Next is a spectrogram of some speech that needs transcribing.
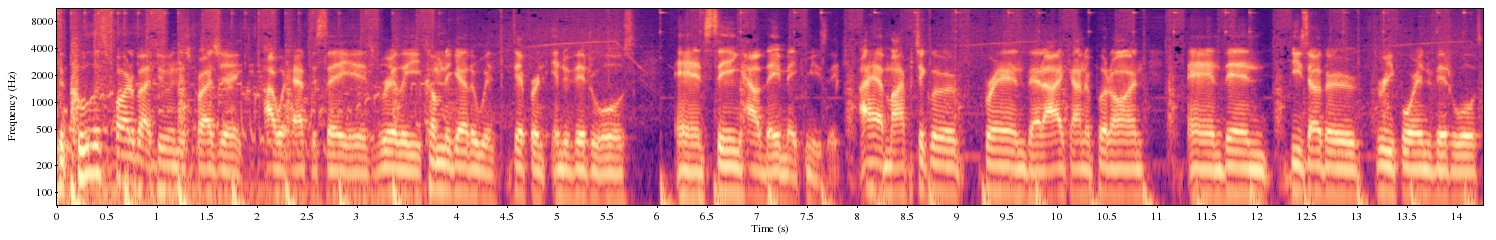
The coolest part about doing this project, I would have to say, is really coming together with different individuals and seeing how they make music. I have my particular brand that I kind of put on, and then these other three, four individuals,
